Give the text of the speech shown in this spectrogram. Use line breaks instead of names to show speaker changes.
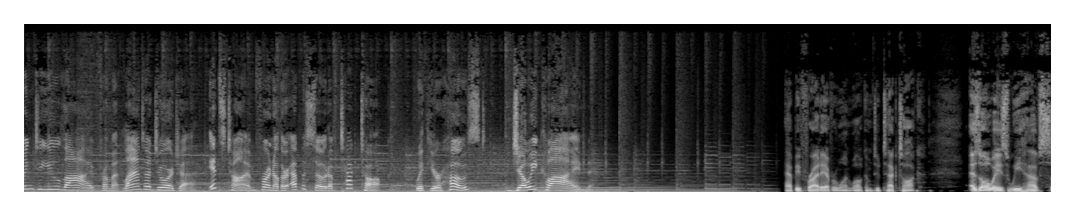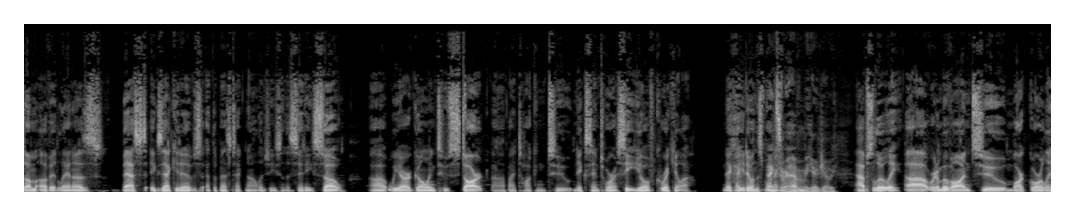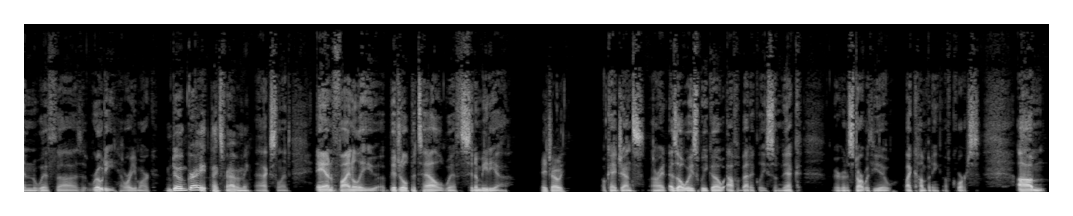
Coming to you live from Atlanta, Georgia, it's time for another episode of Tech Talk with your host, Joey Klein.
Happy Friday, everyone. Welcome to Tech Talk. As always, we have some of Atlanta's best executives at the best technologies in the city. So, uh, we are going to start uh, by talking to Nick Santora, CEO of Curricula. Nick, how are you doing this morning?
Thanks for having me here, Joey.
Absolutely. Uh, we're going to move on to Marc Gorlin with uh, Roadie. How are you, Mark?
I'm doing great. Thanks for having me.
Excellent. And finally, Bijal Patel with Synamedia.
Hey, Joey.
Okay, gents. All right. As always, we go alphabetically. So, Nick, we're going to start with you by company, of course. Um,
